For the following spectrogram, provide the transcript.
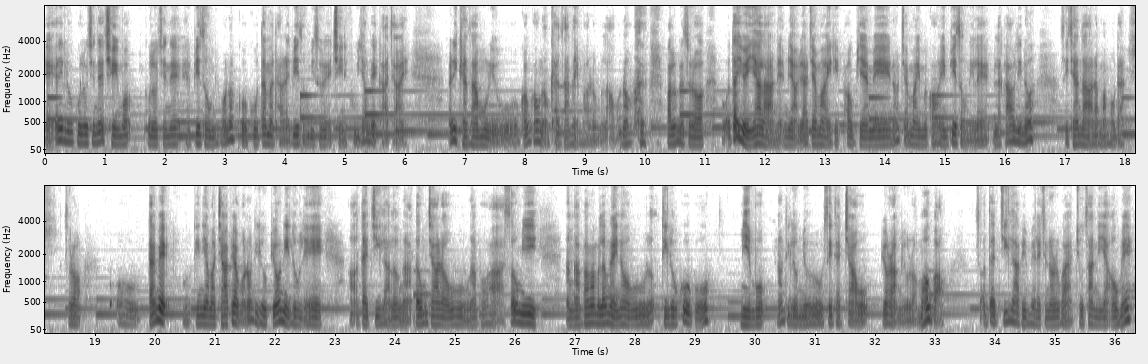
အဲအဲ့ဒီလိုကိုလိုချင်တဲ့အချိန်ပေါ့ကိုလိုချင်တဲ့ပြည့်စုံပြီပေါ့နော်ကိုကိုတတ်မှတ်ထားတဲ့ပြည့်စုံပြီဆိုတဲ့အချိန်တစ်ခုရောက်တဲ့အခါကျရင်အဲ့ဒီခံစားမှုတွေကိုကောင်းကောင်းအောင်ခံစားနိုင်မှာတော့မလားဘောနော်ဘာလို့လဲဆိုတော့ဟိုအသက်အရွယ်ရလာတဲ့အမြအများကျမ်းမာရေးတွေဖောက်ပြန်မယ်နော်ကျမ်းမာရေးမကောင်းရင်ပြည့်စုံနေလဲလက်ကားလီနော်စိတ်ချမ်းသာရတာမှမဟုတ်တာဆိုတော့ ဟိုဒါပေမဲ့ဟိုဒီနေရာမှာကြားပြတ်ပေါ့နော်ဒီလိုပြောနေလို့လေအသက်ကြီးလာလို့ငါအသုံးမကြတော့ဘူးငါဘောဟာအဆုံးပြီးငါဘာမှမလုပ်နိုင်တော့ဘူးလို့ဒီလိုကိုကိုမြင်ဖို့เนาะဒီလိုမျိုးစိတ်သက်ကြဖို့ပြောတာမျိုးတော့မဟုတ်ပါဘူးဆိုတော့အသက်ကြီးလာပြီမဲ့လည်းကျွန်တော်တို့ကစူးစမ်းနေရအောင်မယ်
